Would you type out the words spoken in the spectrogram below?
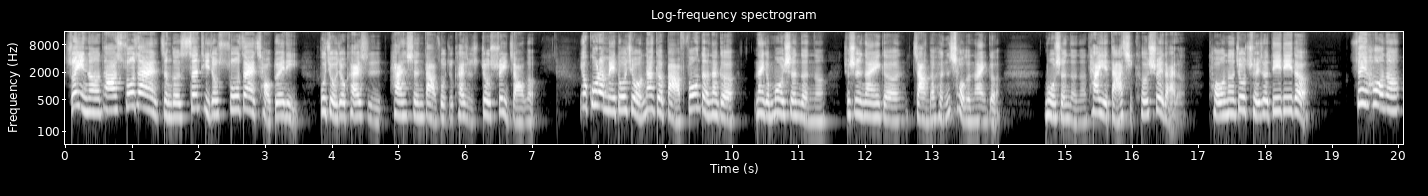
所以呢，他缩在整个身体就缩在草堆里，不久就开始鼾声大作，就开始就睡着了。又过了没多久，那个把风的那个那个陌生人呢，就是那一个长得很丑的那一个。陌生人呢，他也打起瞌睡来了，头呢就垂着低低的。最后呢，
